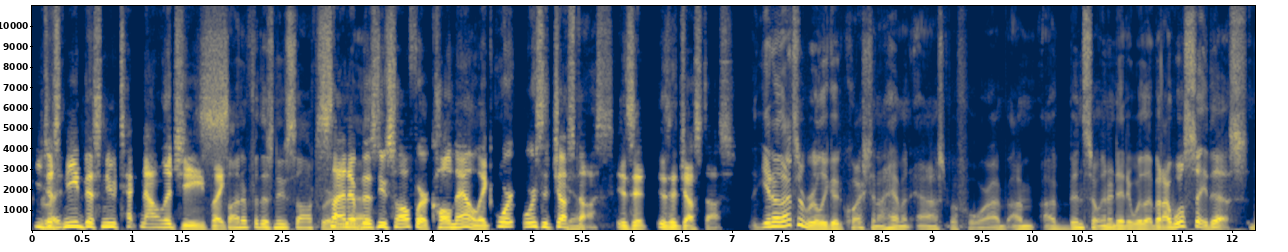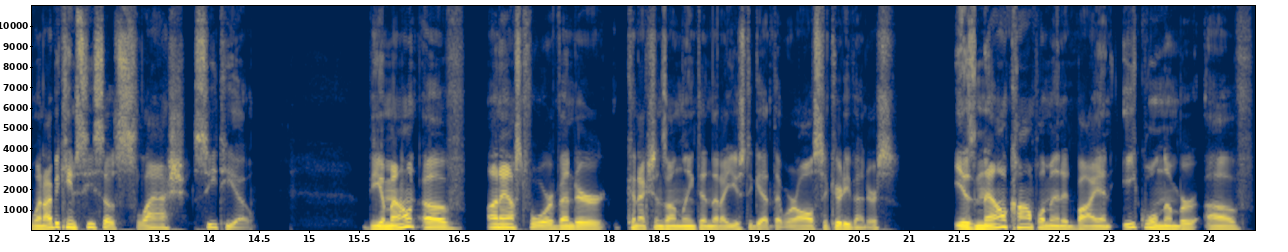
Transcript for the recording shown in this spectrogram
you right? just need this new technology. Like sign up for this new software. Sign yeah. up for this new software. Call now. Like, or, or is it just yeah. us? Is it, is it just us? You know, that's a really good question. I haven't asked before. I've, I'm, I've been so inundated with it, but I will say this, when I became CISO slash CTO, the amount of unasked for vendor connections on LinkedIn that I used to get that were all security vendors is now complemented by an equal number of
